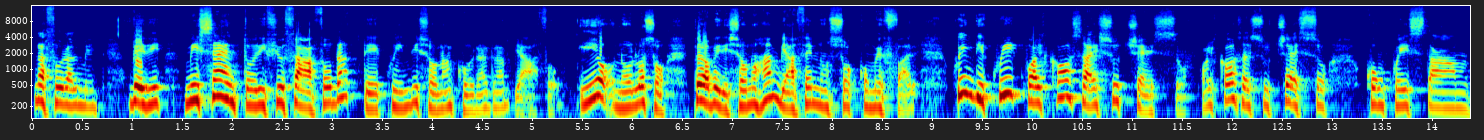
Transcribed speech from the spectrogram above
naturalmente. Vedi, mi sento rifiutato da te, quindi sono ancora arrabbiato. Io non lo so, però vedi, sono cambiata e non so come fare. Quindi qui qualcosa è successo, qualcosa è successo con questa,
